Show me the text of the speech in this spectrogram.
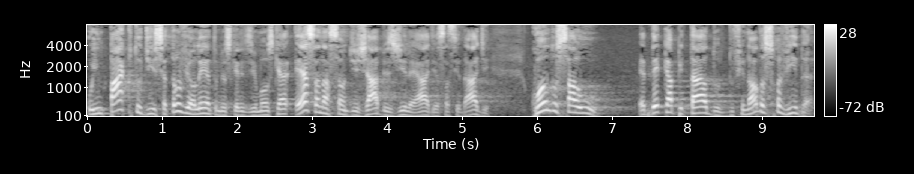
O impacto disso é tão violento, meus queridos irmãos, que essa nação de Jabes de Gileade, essa cidade, quando Saul é decapitado no final da sua vida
